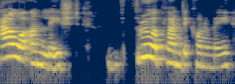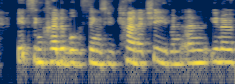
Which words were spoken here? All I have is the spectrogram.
power unleashed, through a planned economy it's incredible the things you can achieve. And and you know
